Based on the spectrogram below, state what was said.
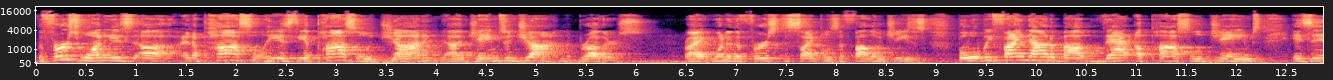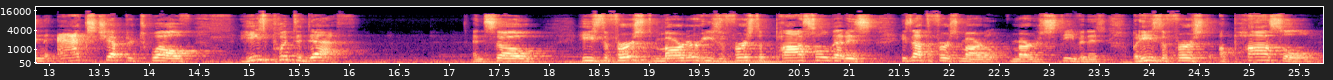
The first one is uh, an apostle. He is the apostle John, uh, James, and John, the brothers right? One of the first disciples that followed Jesus. But what we find out about that apostle James is in Acts chapter 12, he's put to death. And so he's the first martyr, he's the first apostle that is, he's not the first martyr, martyr Stephen is, but he's the first apostle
